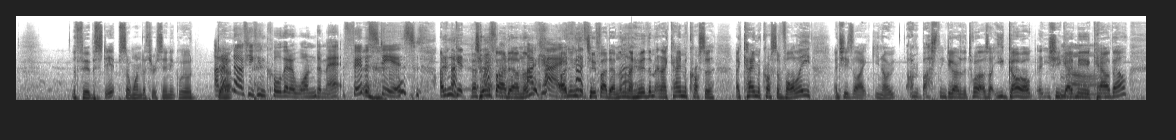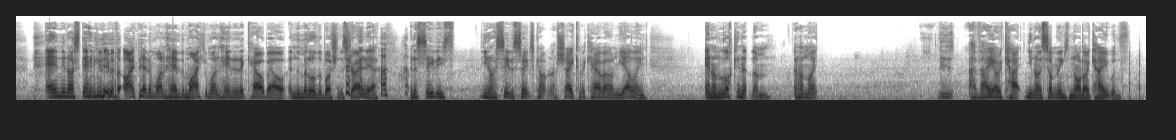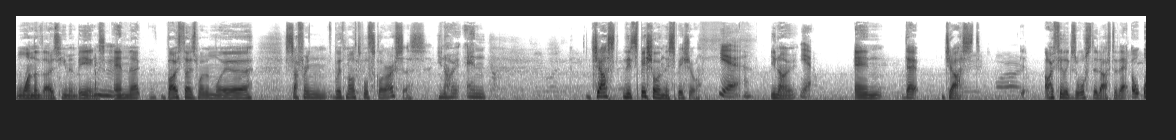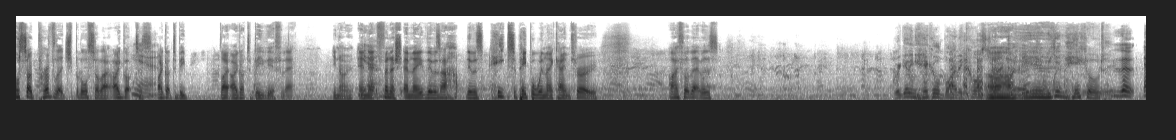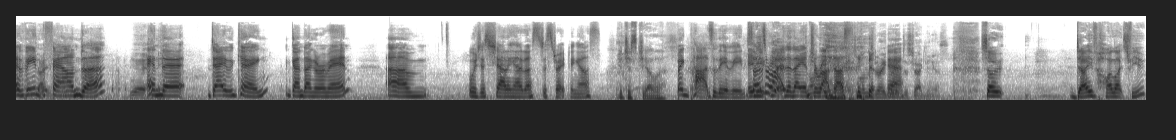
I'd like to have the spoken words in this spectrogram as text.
the Furber steps. I wander through Scenic World. I down- don't know if you can call that a wander, Matt. Furber stairs. I didn't get too far down them. Okay. I didn't get too far down them, and I heard them, and I came across a, I came across a volley, and she's like, you know, I'm busting to go to the toilet. I was like, you go. I'll, she gave me a cowbell, and then I was standing there with the iPad in one hand, the mic in one hand, and a cowbell in the middle of the bush in Australia, and I see these, you know, I see the sweeps come up, and I'm shaking the cowbell, I'm yelling, and I'm looking at them, and I'm like. There's, are they okay? You know, something's not okay with one of those human beings, mm-hmm. and that both those women were suffering with multiple sclerosis. You know, and just they're special and they're special. yeah. You know, Yeah. and that just I feel exhausted after that, or, or so privileged, but also like I got Yeah. to I got to be like I got to be there for that, you know, and that Yeah. finish, and they there was a there was heaps of people when they came through. I thought that was We're getting heckled by the course oh yeah, we're getting heckled. The event founder Yeah. and the David King, Gundungara man, um, were just shouting at us, distracting us. You're just jealous. Big parts of the event. So And it's it- right yeah. that they interrupt us. Tom's very good Yeah. at distracting us. So, Dave, highlights for you?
